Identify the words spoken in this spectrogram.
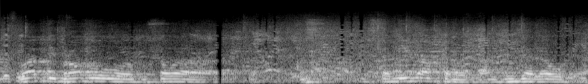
the fish. وأبدي برافو مستوى مستنيين أكتر عايزين زي الأول يعني.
